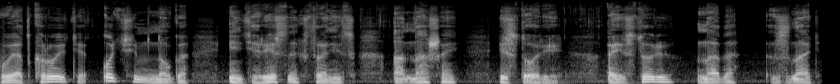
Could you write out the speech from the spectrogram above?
Вы откроете очень много интересных страниц о нашей истории. А историю надо знать.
